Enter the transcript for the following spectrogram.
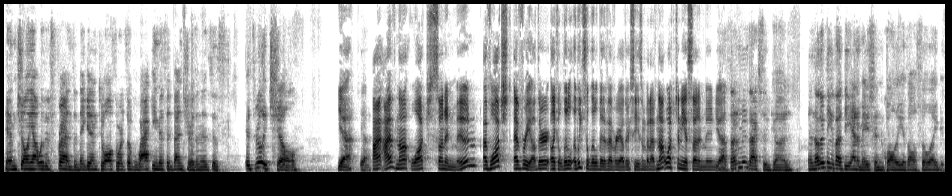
him chilling out with his friends, and they get into all sorts of wacky misadventures, and it's just it's really chill. Yeah. Yeah. I, I've not watched Sun and Moon. I've watched every other, like a little, at least a little bit of every other season, but I've not watched any of Sun and Moon yet Yeah. Sun and Moon's actually good. Another thing is that the animation quality is also like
